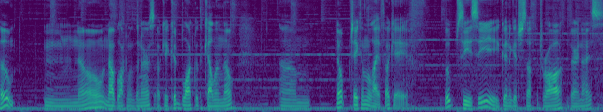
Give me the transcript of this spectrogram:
Oh, no, not blocking with the nurse. Okay, could block with the Kallen though. Um, nope, taking the life. Okay. Oop, CC, gonna get yourself a draw. Very nice.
